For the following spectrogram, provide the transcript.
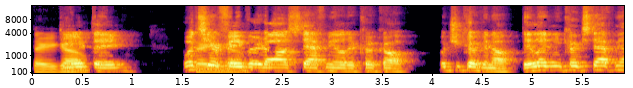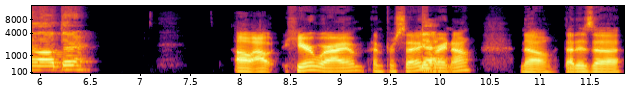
There you Do go. your thing. What's There your you favorite uh, staff meal to cook up? What you cooking up? They letting you cook staff meal out there? Oh, out here where I am in per se Yeah. right now? No, that is a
